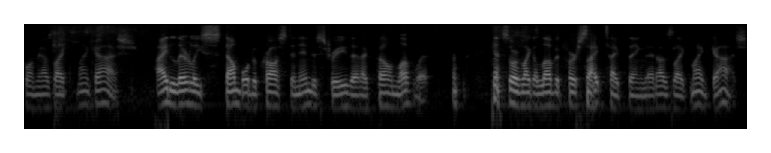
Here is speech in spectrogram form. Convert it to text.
for me. I was like, my gosh, I literally stumbled across an industry that I fell in love with. sort of like a love at first sight type thing that I was like, my gosh,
